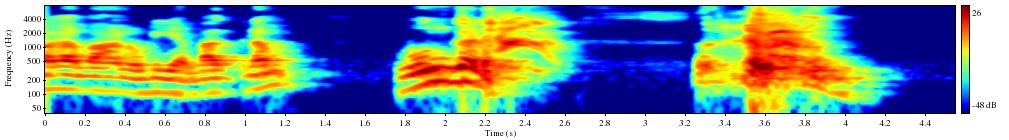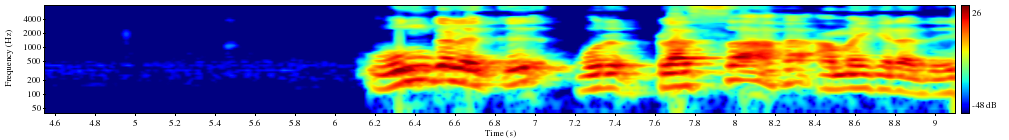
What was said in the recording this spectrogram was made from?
பகவானுடைய பக்னம் உங்கள் உங்களுக்கு ஒரு பிளஸ்ஸாக அமைகிறது.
